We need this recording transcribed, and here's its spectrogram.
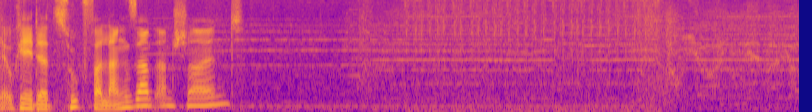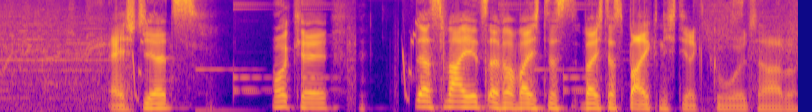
Okay, der Zug verlangsamt anscheinend. Echt jetzt? Okay. Das war jetzt einfach, weil ich das, weil ich das Bike nicht direkt geholt habe.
